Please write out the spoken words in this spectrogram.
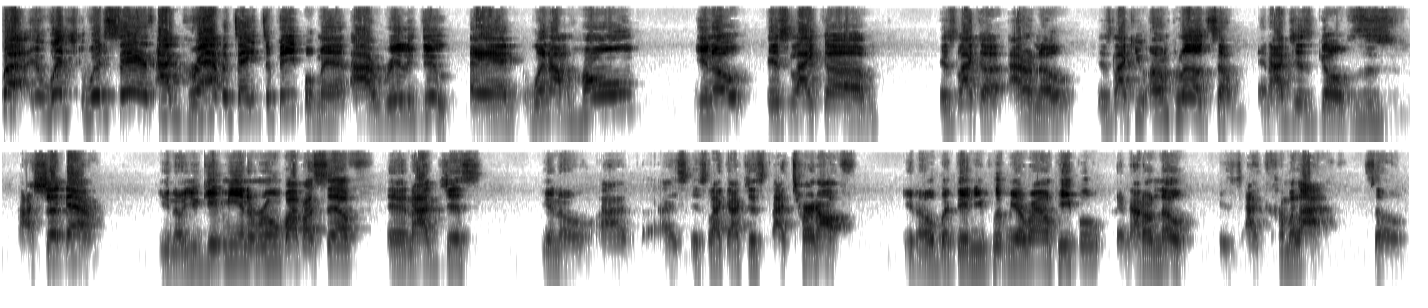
but which which says I gravitate to people, man. I really do. And when I'm home, you know, it's like um, it's like a I don't know. It's like you unplug something, and I just go. Zzz, I shut down. You know, you get me in a room by myself, and I just, you know, I, I it's like I just I turn off. You know, but then you put me around people, and I don't know. It's I come alive. So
